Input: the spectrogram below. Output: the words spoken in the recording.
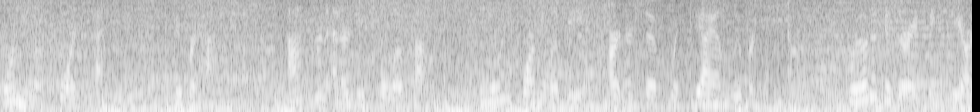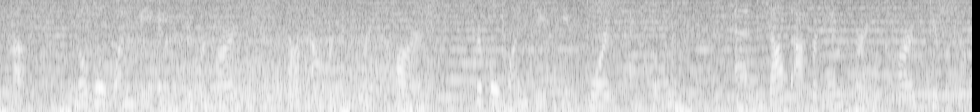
Formula Ford Kent, Super Hatch, Aspirin Energy Polo Cup, Dealing Formula V in partnership with CIM Lubricants, Toyota Gazoo Racing GR Cup, Mobil 1V8 Supercars, South African Touring Cars, Triple One GT Sports and Saloons, and South African Touring Cars Super Cup.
